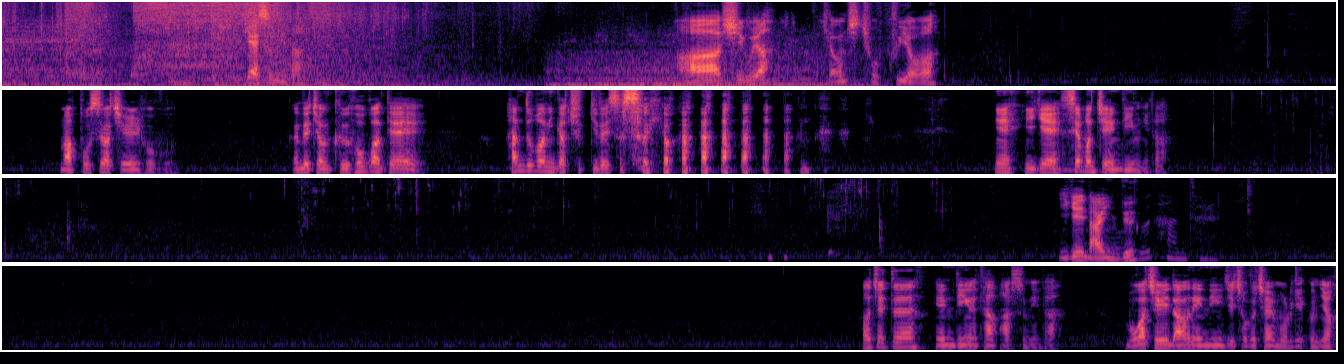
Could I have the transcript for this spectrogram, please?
깼습니다. 아 시구야. 경험치 좋구요. 마보스가 제일 호구. 근데 전 그 호구한테 한두 번인가 죽기도 했었어요 예 이게 세 번째 엔딩입니다 이게 나인 듯? Good hunter. 어쨌든 엔딩을 다 봤습니다. 뭐가 제일 나은 엔딩인지 저도 잘 모르겠군요.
